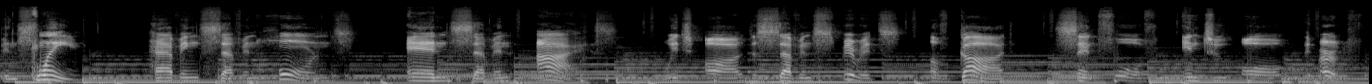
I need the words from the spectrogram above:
been slain, having seven horns and seven eyes, which are the seven spirits of God sent forth into all the earth.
